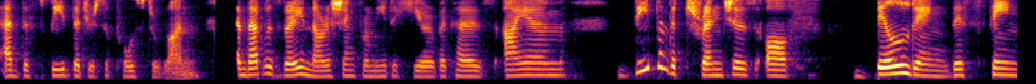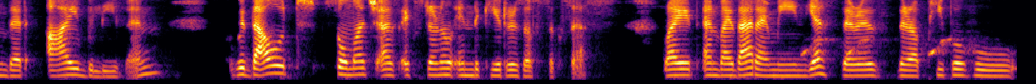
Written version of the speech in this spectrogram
at the speed that you're supposed to run. And that was very nourishing for me to hear because I am deep in the trenches of building this thing that I believe in without so much as external indicators of success right and by that i mean yes there is there are people who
